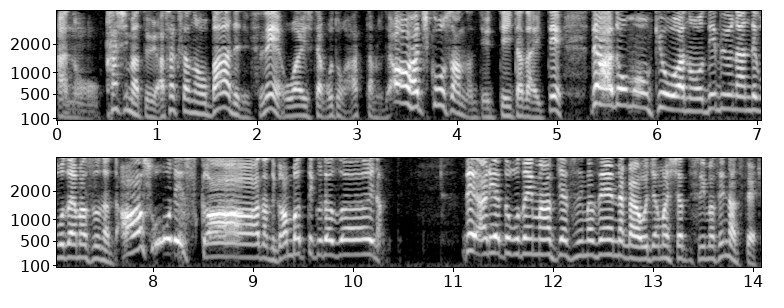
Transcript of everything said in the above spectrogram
あの、鹿島という浅草のバーでですね、お会いしたことがあったので、ああ、八甲さんなんて言っていただいて、で、ああ、どうも、今日あの、デビューなんでございます、なんて、ああ、そうですか、なんて頑張ってください、なんて。で、ありがとうございます。じゃあすいません。なんかお邪魔しちゃってすいません。なんつって、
